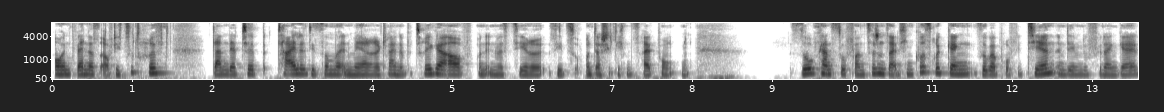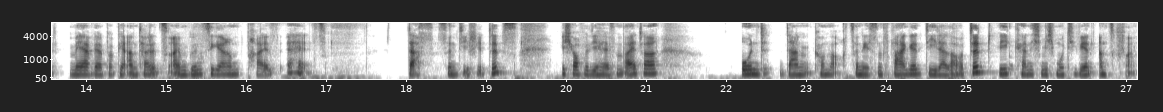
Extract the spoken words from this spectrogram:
Und wenn das auf dich zutrifft, dann der Tipp, teile die Summe in mehrere kleine Beträge auf und investiere sie zu unterschiedlichen Zeitpunkten. So kannst du von zwischenzeitlichen Kursrückgängen sogar profitieren, indem du für dein Geld mehr Wertpapieranteile zu einem günstigeren Preis erhältst. Das sind die vier Tipps. Ich hoffe, die helfen weiter. Und dann kommen wir auch zur nächsten Frage, die da lautet, wie kann ich mich motivieren anzufangen?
